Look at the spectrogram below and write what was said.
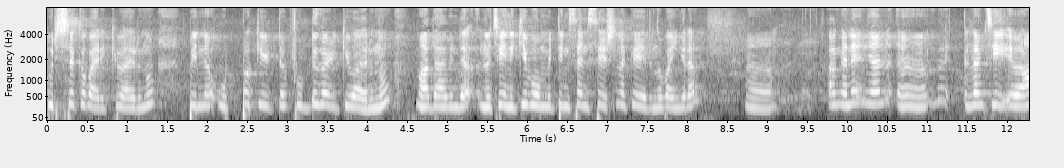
കുരിശൊക്കെ വരയ്ക്കുമായിരുന്നു. പിന്നെ ഉപ്പൊക്കെ ഇട്ട് ഫുഡ് കഴിക്കുമായിരുന്നു. മാതാവിന്റെ എന്ന് വെച്ചാൽ എനിക്ക് വോമിറ്റിംഗ് സെൻസേഷനൊക്കെ ആയിരുന്നു ഭയങ്കര. അങ്ങനെ ഞാൻ എല്ലാം ചെയ്യ ആ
